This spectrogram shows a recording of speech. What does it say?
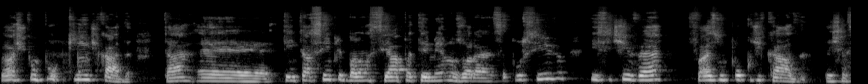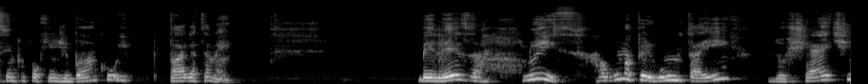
eu acho que um pouquinho de cada, tá? É, tentar sempre balancear para ter menos hora essa possível e se tiver, faz um pouco de cada. Deixa sempre um pouquinho de banco e paga também. Beleza? Luiz, alguma pergunta aí do chat?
